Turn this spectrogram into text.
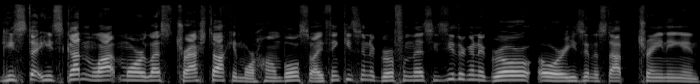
He's st- he's gotten a lot more less trash talk and more humble. So I think he's going to grow from this. He's either going to grow or he's going to stop training and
